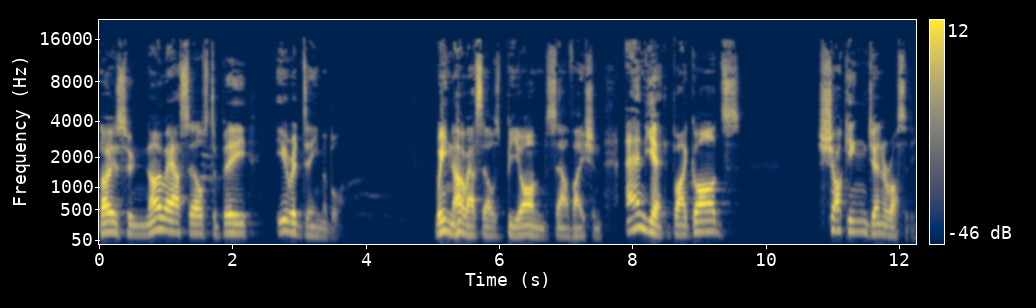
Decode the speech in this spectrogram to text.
Those who know ourselves to be irredeemable. We know ourselves beyond salvation, and yet, by God's shocking generosity,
